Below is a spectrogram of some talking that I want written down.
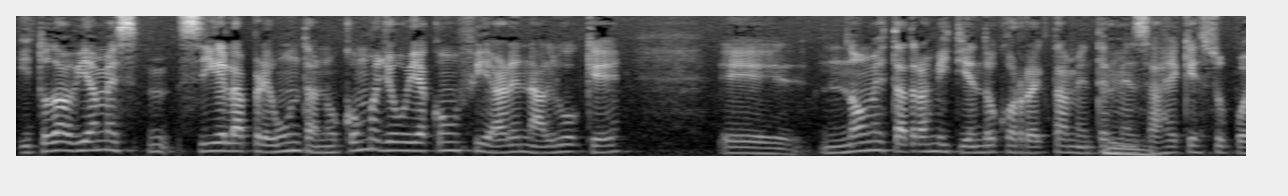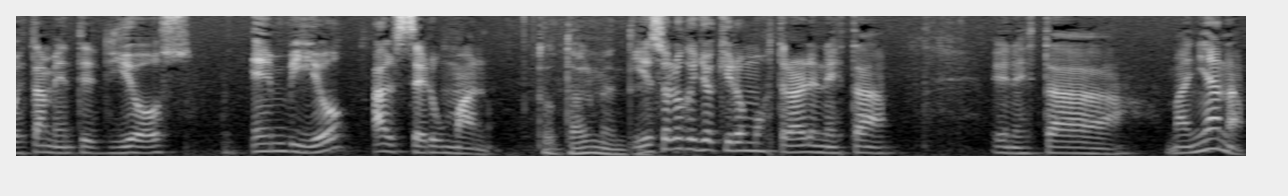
y todavía me sigue la pregunta, ¿no? ¿Cómo yo voy a confiar en algo que eh, no me está transmitiendo correctamente el mm. mensaje que supuestamente Dios envió al ser humano? Totalmente. Y eso es lo que yo quiero mostrar en esta, en esta mañana.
